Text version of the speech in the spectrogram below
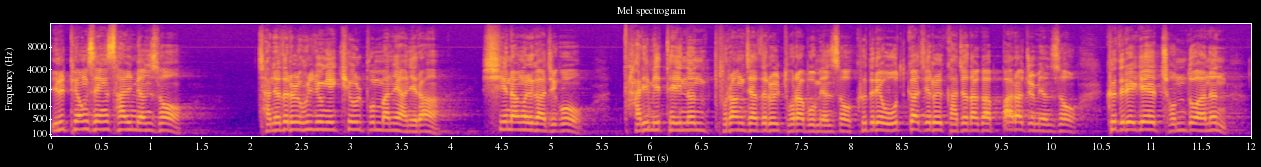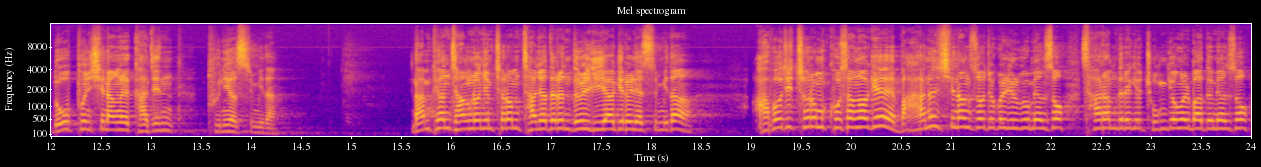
일평생 살면서 자녀들을 훌륭히 키울 뿐만이 아니라 신앙을 가지고 다리 밑에 있는 불황자들을 돌아보면서 그들의 옷가지를 가져다가 빨아주면서 그들에게 전도하는 높은 신앙을 가진 분이었습니다. 남편 장로님처럼 자녀들은 늘 이야기를 했습니다. 아버지처럼 고상하게 많은 신앙서적을 읽으면서 사람들에게 존경을 받으면서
